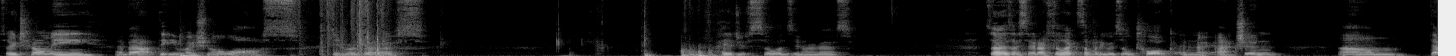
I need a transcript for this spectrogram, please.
So tell me about the emotional loss in reverse. Page of Swords in reverse. So as I said, I feel like somebody was all talk and no action. Um, they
